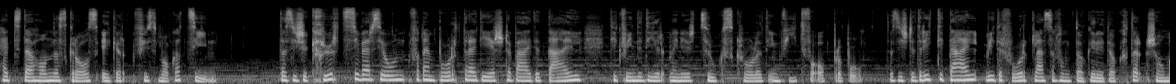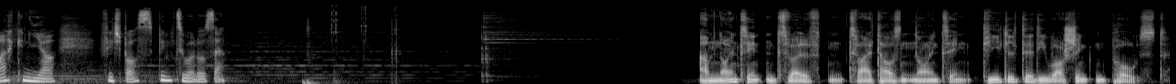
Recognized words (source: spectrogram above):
hat der Hannes Grasegger fürs Magazin. Das ist eine kürzeste Version von dem Porträt, die ersten beiden Teile. Die findet ihr, wenn ihr zurückscrollt im Feed von «Apropos». Das ist der dritte Teil, wieder vorgelesen vom Tagiredakteur Jean-Marc Nia. Viel Spass beim Zuhören. Am 19.12.2019 titelte die Washington Post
